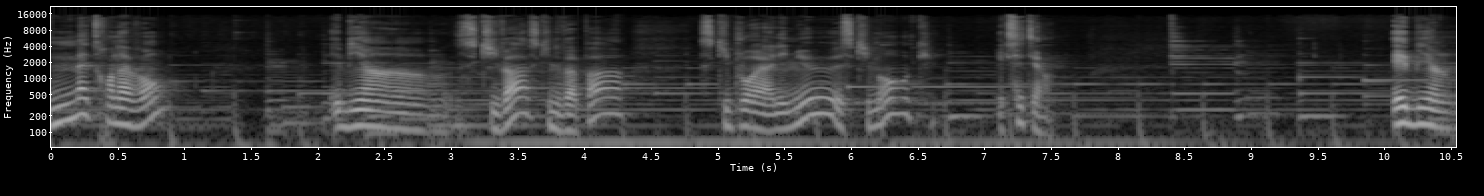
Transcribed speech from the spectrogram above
mettre en avant eh bien, ce qui va, ce qui ne va pas, ce qui pourrait aller mieux, ce qui manque, etc. Eh bien,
